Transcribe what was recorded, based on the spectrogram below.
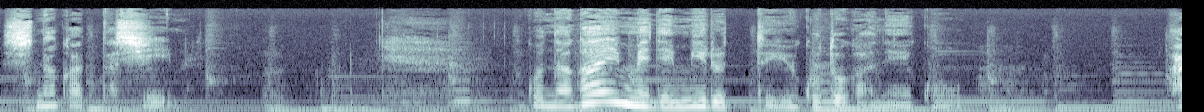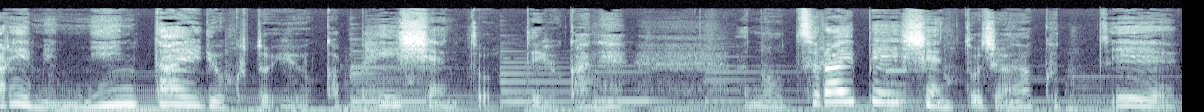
しなかったしこう長い目で見るっていうことがねこうある意味忍耐力というか patient っていうかねあの辛い patient じゃなくて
